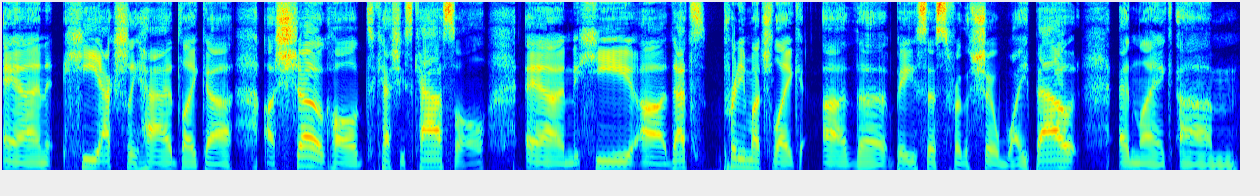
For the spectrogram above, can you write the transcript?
and he actually had like a, a show called Takeshi's Castle, and he uh, that's pretty much like uh, the basis for the show Wipeout, and like um,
